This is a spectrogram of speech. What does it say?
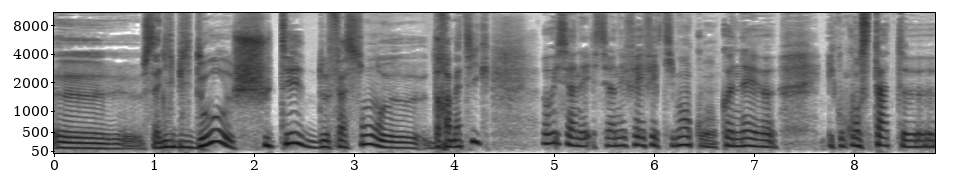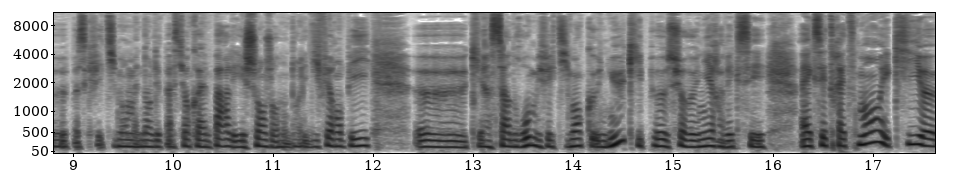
sa libido chuter de façon dramatique. Oui, c'est un, un, effet effectivement qu'on connaît euh, et qu'on constate, euh, parce qu'effectivement maintenant les patients quand même parlent et échangent dans les différents pays, euh, qui est un syndrome effectivement connu, qui peut survenir avec ces, avec traitements et qui euh,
